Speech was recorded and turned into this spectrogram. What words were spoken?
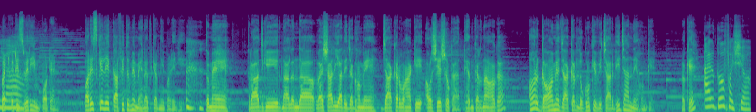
but it is very important और इसके लिए काफ़ी तुम्हें मेहनत करनी पड़ेगी। तुम्हें राजगीर नालंदा वैशाली आदि जगहों में जाकर वहाँ के अवशेषों का अध्ययन करना होगा और गाँव में जाकर लोगों के विचार भी जानने होंगे। Okay? I go for sure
